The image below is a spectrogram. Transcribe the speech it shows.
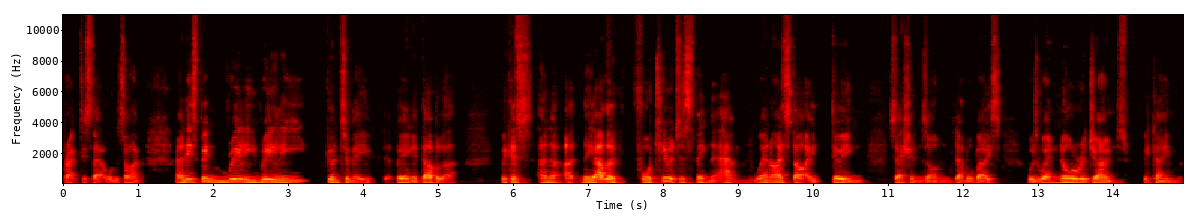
practice that all the time, and it's been really, really good to me being a doubler because and uh, the other fortuitous thing that happened when I started doing sessions on double bass was when Norah Jones became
